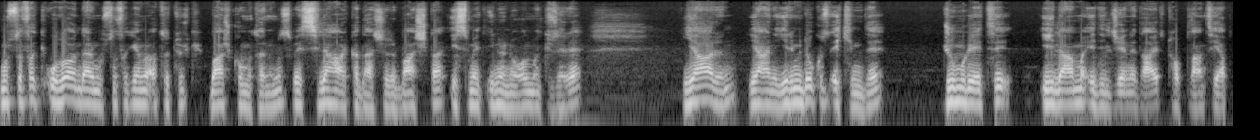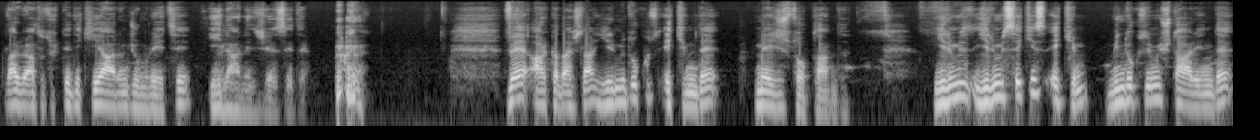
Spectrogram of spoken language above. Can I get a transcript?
Mustafa Ulu Önder Mustafa Kemal Atatürk başkomutanımız ve silah arkadaşları başta İsmet İnönü olmak üzere yarın yani 29 Ekim'de Cumhuriyeti ilamı edileceğine dair toplantı yaptılar ve Atatürk dedi ki yarın Cumhuriyeti ilan edeceğiz dedi. ve arkadaşlar 29 Ekim'de meclis toplandı. 20, 28 Ekim 1923 tarihinde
